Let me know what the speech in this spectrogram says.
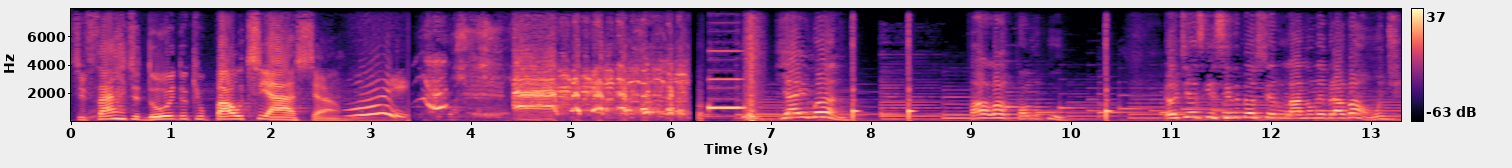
Se faz de doido que o pau te acha. E aí, mano? Fala logo, pau no cu. Eu tinha esquecido meu celular, não lembrava onde.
